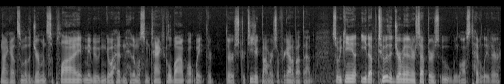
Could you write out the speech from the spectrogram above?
Knock out some of the German supply. Maybe we can go ahead and hit them with some tactical bomb. Oh, wait, they're, they're strategic bombers. I forgot about that. So we can eat up two of the German interceptors. Ooh, we lost heavily there.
